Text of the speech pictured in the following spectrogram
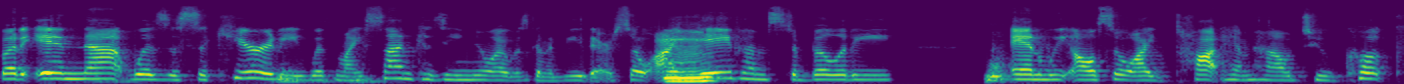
but in that was a security with my son because he knew i was going to be there so i Mhm. gave him stability and we also i taught him how to cook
